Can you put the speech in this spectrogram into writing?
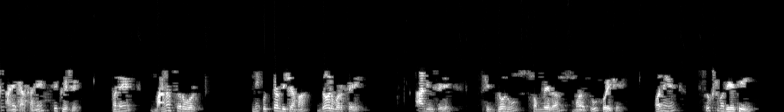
કાણે કાકાને શીખ્યું છે. અને માનસ સરોવરની ઉત્તર દિશામાં દર વર્ષે આ દિવસે સિદ્ધોનું સંમેલન મળતું હોય છે. અને સૂક્ષ્મ દેહથી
